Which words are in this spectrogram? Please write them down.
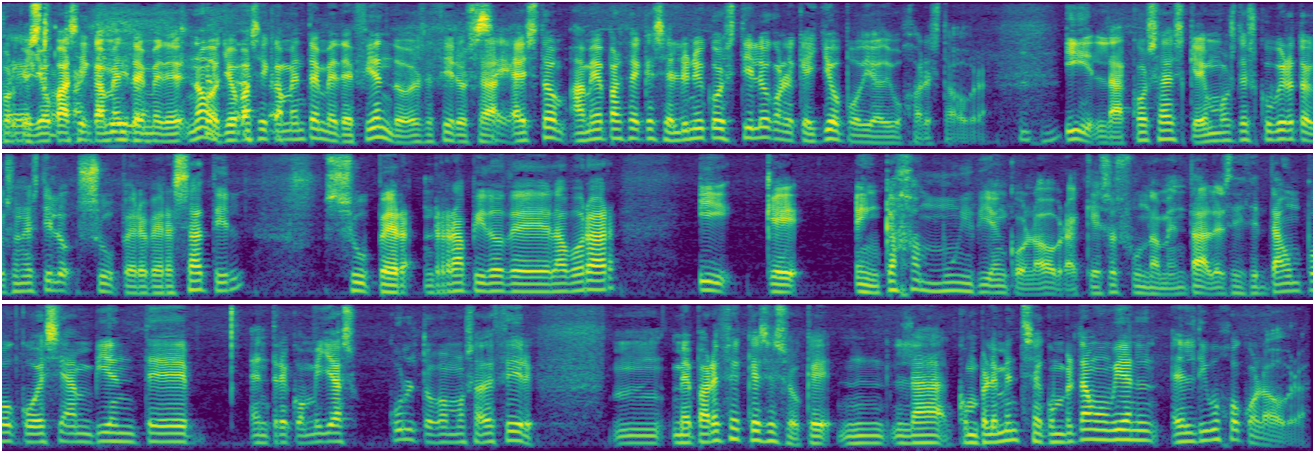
porque yo básicamente me no, yo básicamente me defiendo, es decir, o sea, esto a mí me parece que es el único estilo con el que yo podía dibujar esta obra. Y la cosa es que hemos descubierto que es un estilo súper versátil, súper rápido de elaborar y que encaja muy bien con la obra, que eso es fundamental, es decir, da un poco ese ambiente entre comillas culto, vamos a decir. Mm, me parece que es eso, que mm, se completa muy bien el dibujo con la obra.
